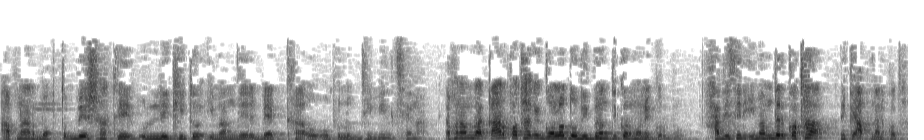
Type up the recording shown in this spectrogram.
আপনার বক্তব্যের সাথে উল্লেখিত ইমামদের ব্যাখ্যা ও উপলব্ধি মিলছে না। এখন আমরা কার কথাকে গলত ও বিভ্রান্তিকর মনে করব? হাদিসের ইমামদের কথা নাকি আপনার কথা?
